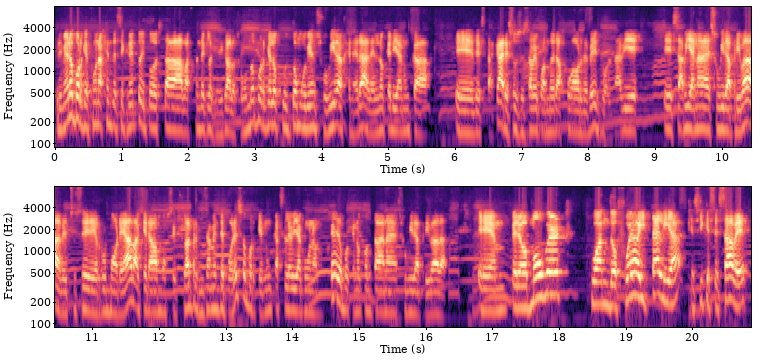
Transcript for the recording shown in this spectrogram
Primero porque fue un agente secreto y todo está bastante clasificado. Segundo porque él ocultó muy bien su vida en general. Él no quería nunca eh, destacar. Eso se sabe cuando era jugador de béisbol. Nadie eh, sabía nada de su vida privada. De hecho, se rumoreaba que era homosexual precisamente por eso, porque nunca se le veía como una mujer o porque no contaba nada de su vida privada. Em, pero Mover, cuando fue a Italia, que sí que se sabe,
